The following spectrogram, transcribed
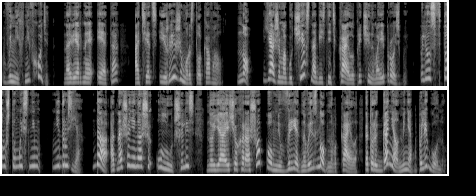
в них не входит. Наверное, это отец и Рыжему растолковал. Но я же могу честно объяснить Кайлу причины моей просьбы. Плюс в том, что мы с ним не друзья. Да, отношения наши улучшились, но я еще хорошо помню вредного и злобного Кайла, который гонял меня по полигону.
